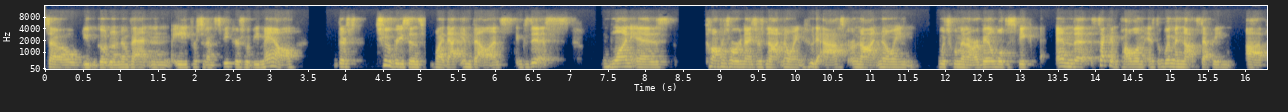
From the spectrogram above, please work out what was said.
So you would go to an event and 80% of speakers would be male. There's two reasons why that imbalance exists. One is conference organizers not knowing who to ask or not knowing which women are available to speak. And the second problem is the women not stepping up,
